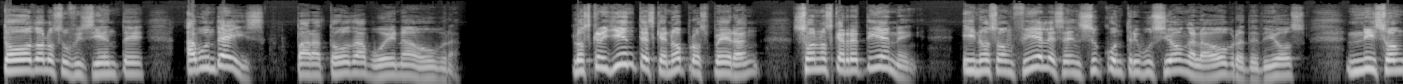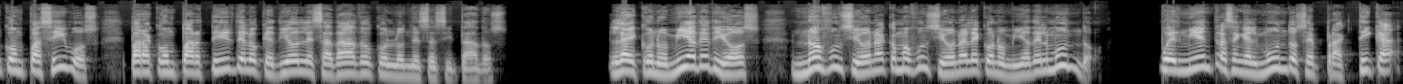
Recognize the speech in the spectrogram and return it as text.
todo lo suficiente, abundéis para toda buena obra. Los creyentes que no prosperan son los que retienen y no son fieles en su contribución a la obra de Dios, ni son compasivos para compartir de lo que Dios les ha dado con los necesitados. La economía de Dios no funciona como funciona la economía del mundo. Pues mientras en el mundo se practica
